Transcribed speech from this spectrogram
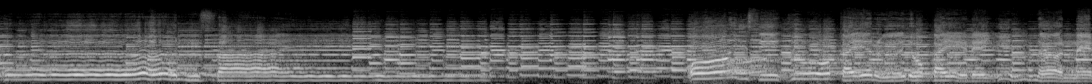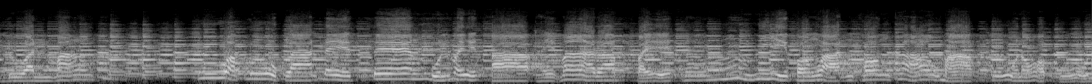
เอิ้นใสโอ้ยสิอยู่ไกลหรืออยู่ไกลได้ยินเนินในดวนมาพวกลูกหลานได้แต่งบุญไว้ตาให้มารับไปน้ำมีของหวานของข้าวหมากผู้นอปูน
